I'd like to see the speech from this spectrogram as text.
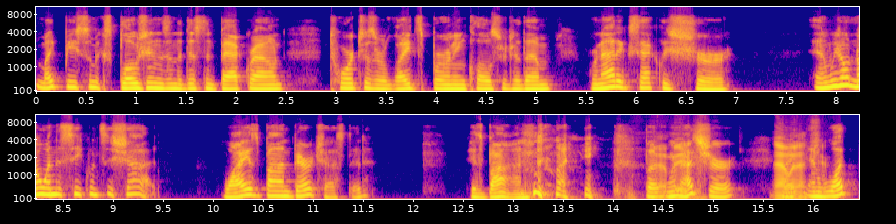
might be some explosions in the distant background, torches or lights burning closer to them. We're not exactly sure. And we don't know when the sequence is shot. Why is Bond bare chested? Is Bond, I mean, but Yeah, we're not sure. No, we're right? not and sure. what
